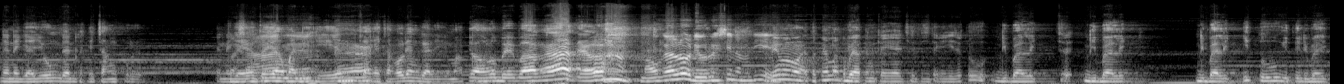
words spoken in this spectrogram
nenek gayung dan kakek cangkul. Nenek gayung tuh yang mandiin, Eh. kakek cangkul yang gali ya makam. Allah baik banget ya Allah. Mau gak lu diurusin sama Tapi dia memang, tapi memang kebanyakan kayak cerita-cerita kayak gitu tuh dibalik dibalik dibalik itu gitu dibalik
